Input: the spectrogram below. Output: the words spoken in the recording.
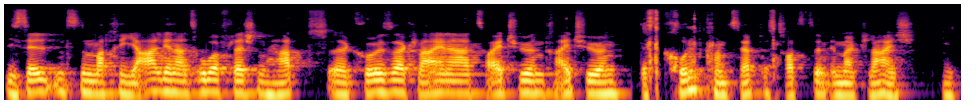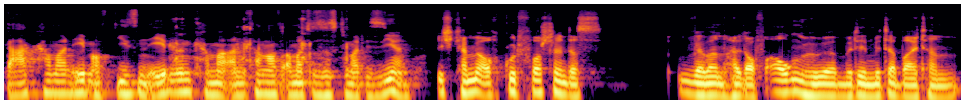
die seltensten Materialien als Oberflächen hat, äh, größer, kleiner, zwei Türen, drei Türen. Das Grundkonzept ist trotzdem immer gleich. Und da kann man eben auf diesen Ebenen kann man anfangen, auf einmal zu systematisieren. Ich kann mir auch gut vorstellen, dass wenn man halt auf Augenhöhe mit den Mitarbeitern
